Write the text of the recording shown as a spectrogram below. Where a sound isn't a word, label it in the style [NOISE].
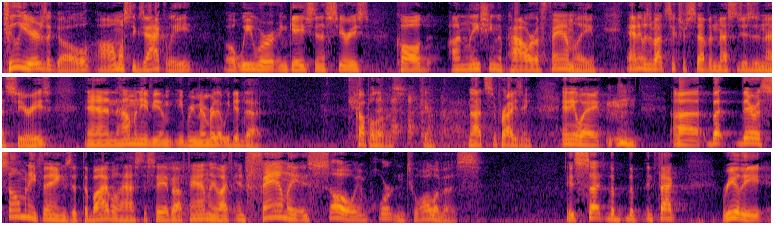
two years ago, almost exactly, uh, we were engaged in a series called Unleashing the Power of Family. And it was about six or seven messages in that series. And how many of you remember that we did that? A couple of us. Okay. Not surprising. Anyway, [CLEARS THROAT] uh, but there are so many things that the Bible has to say about family life, and family is so important to all of us. It's such the, the in fact, really,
